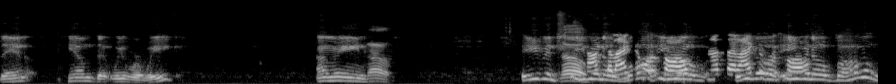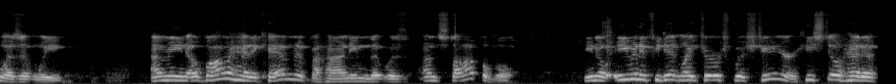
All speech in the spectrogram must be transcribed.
than him that we were weak? I mean, no. Even no. even, Obama, even, even Obama wasn't weak. I mean, Obama had a cabinet behind him that was unstoppable. You know, even if he didn't like George Bush Jr., he still had a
